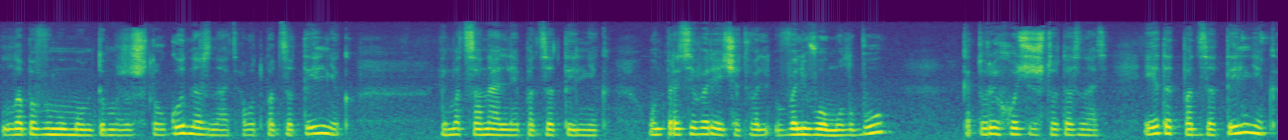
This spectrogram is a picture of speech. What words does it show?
лобовым умом ты можешь что угодно знать, а вот подзатыльник, эмоциональный подзатыльник, он противоречит волевому лбу, который хочет что-то знать. И этот подзатыльник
